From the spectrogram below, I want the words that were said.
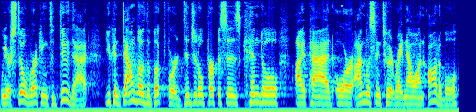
We are still working to do that. You can download the book for digital purposes, Kindle, iPad, or I'm listening to it right now on Audible.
